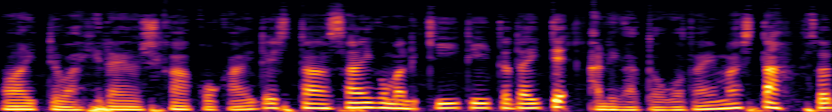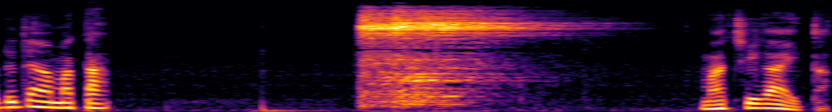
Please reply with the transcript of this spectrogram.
お相手は平吉川子会でした。最後まで聞いていただいてありがとうございました。それではまた。間違えた。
